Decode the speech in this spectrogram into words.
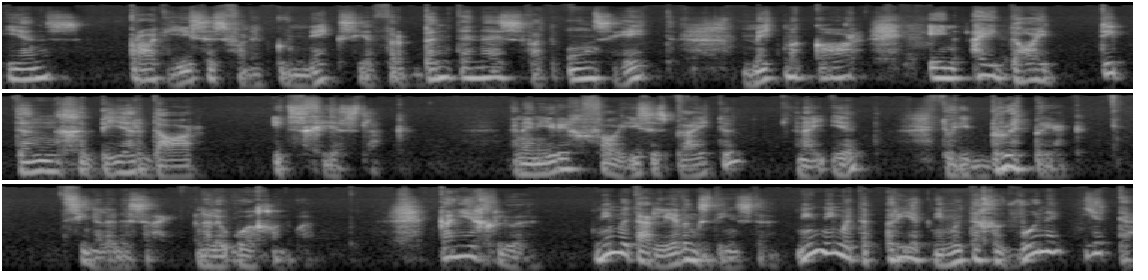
eens praat Jesus van 'n koneksie 'n verbintenis wat ons het met mekaar en uit daai diep ding gebeur daar iets geestelik en in hierdie geval Jesus bly toe en hy eet toe die brood breek sien hulle dis hy en hulle oë gaan oop kan jy glo? Nie met herlewingsdienste, nie nie met 'n preek nie, met 'n gewone ete.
